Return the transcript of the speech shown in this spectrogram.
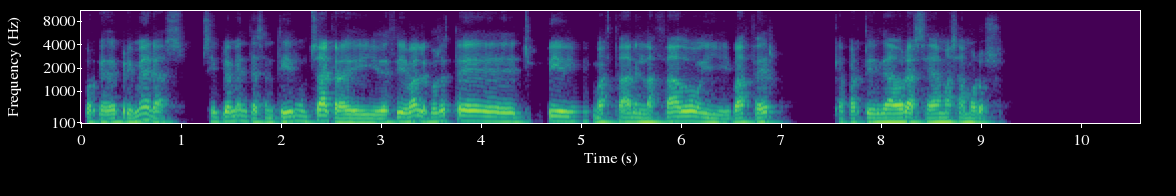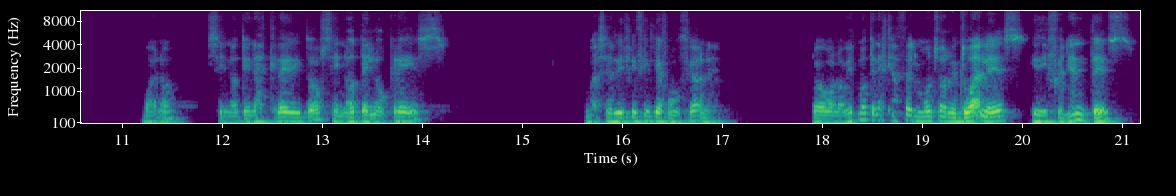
porque de primeras simplemente sentir un chakra y decir, vale, pues este chupi va a estar enlazado y va a hacer que a partir de ahora sea más amoroso. Bueno, si no tienes crédito, si no te lo crees, va a ser difícil que funcione. Luego, lo mismo tienes que hacer muchos rituales y diferentes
